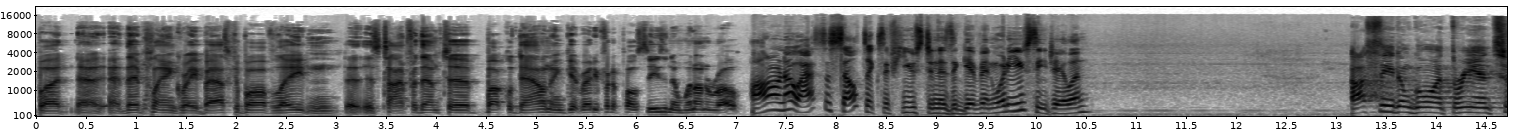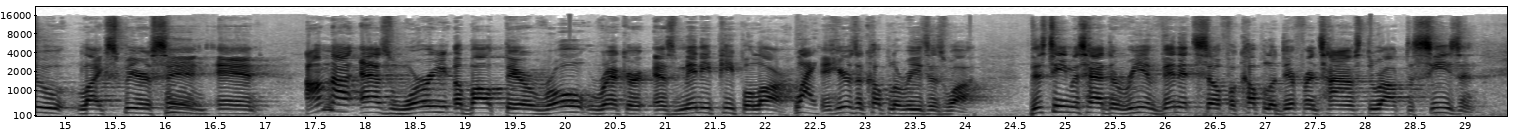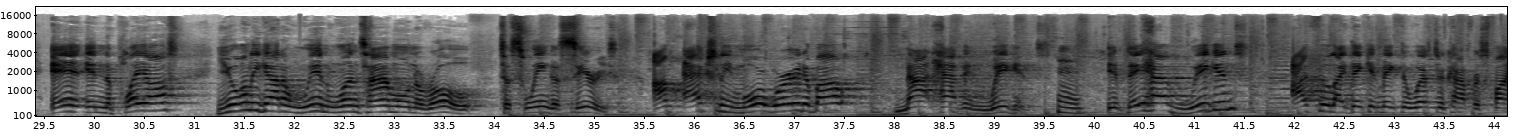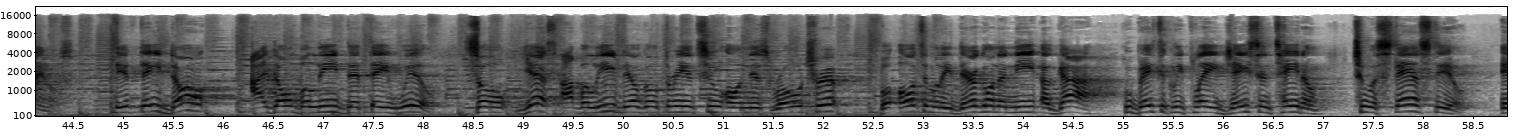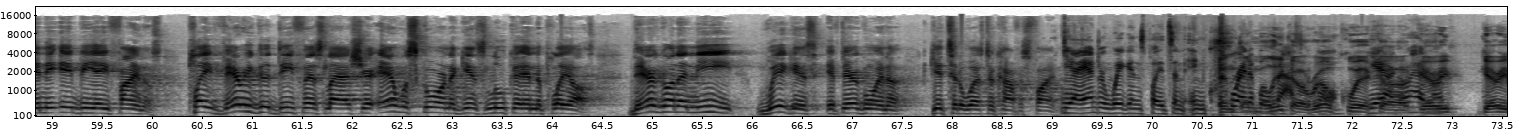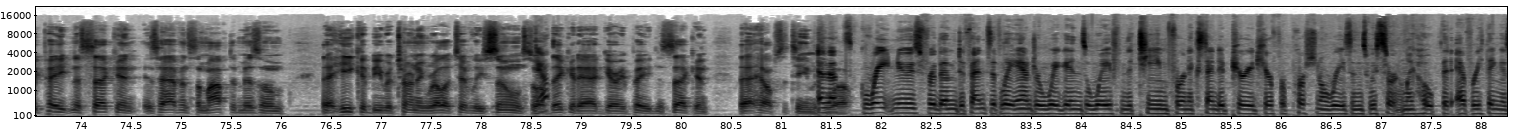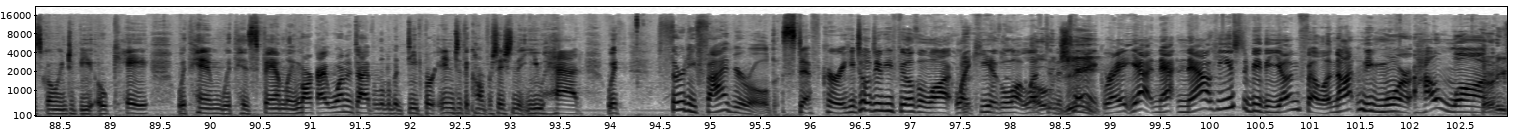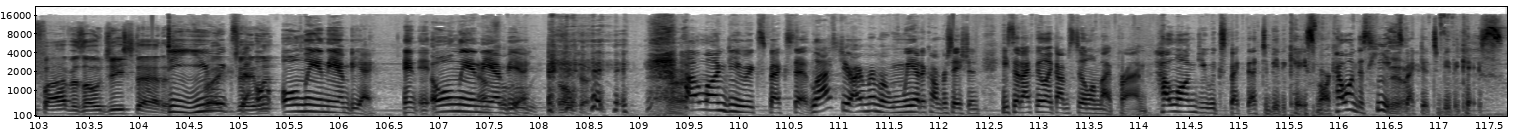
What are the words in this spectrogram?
but uh, they're playing great basketball of late, and it's time for them to buckle down and get ready for the postseason and win on the road. I don't know. Ask the Celtics if Houston is a given. What do you see, Jalen? I see them going three and two, like Spears said, mm. and I'm not as worried about their road record as many people are. Why? And here's a couple of reasons why. This team has had to reinvent itself a couple of different times throughout the season. And in the playoffs, you only got to win one time on the road to swing a series. I'm actually more worried about not having Wiggins. Hmm. If they have Wiggins, I feel like they can make the Western Conference Finals. If they don't, I don't believe that they will. So, yes, I believe they'll go 3 and 2 on this road trip, but ultimately they're going to need a guy who basically played Jayson Tatum to a standstill in the NBA Finals. Played very good defense last year and was scoring against Luka in the playoffs. They're going to need Wiggins if they're going to get to the Western Conference Finals. Yeah, Andrew Wiggins played some incredible and, and Malika, basketball. real quick, yeah, uh, ahead, Gary Marc. Gary Payton II is having some optimism that he could be returning relatively soon. So Yep. if they could add Gary Payton II, that helps the team as And well. that's great news for them defensively. Andrew Wiggins away from the team for an extended period here for personal reasons. We certainly hope that everything is going to be okay with him, with his family. Marc, I want to dive a little bit deeper into the conversation that you had with 35 year old Steph Curry. He told you he feels a lot like he has a lot left in the tank, right? Yeah, now, now he used to be the young fella, not anymore. How long 35 is OG status. do you right, expect? O- oh, only in the NBA. In, only in the NBA. Okay. How long do you expect Steph? Last year, I remember when we had a conversation, he said, I feel like I'm still in my prime. How long do you expect that to be the case, Marc? How long does he Yeah. expect it to be the case?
